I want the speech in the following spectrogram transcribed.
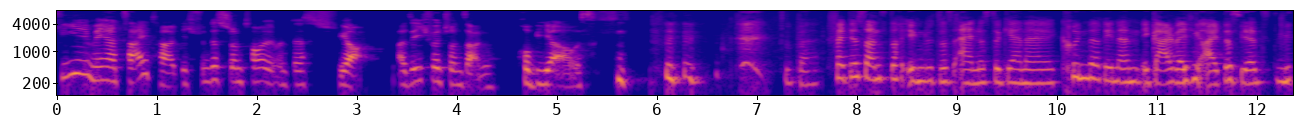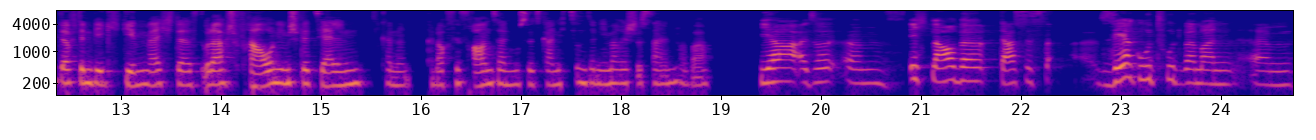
viel mehr Zeit hat. Ich finde das schon toll und das, ja, also ich würde schon sagen, probier aus. Super. Fällt dir sonst noch irgendetwas ein, was du gerne Gründerinnen, egal welchen Alters jetzt, mit auf den Weg geben möchtest? Oder Frauen im Speziellen? Kann, kann auch für Frauen sein, muss jetzt gar nichts Unternehmerisches sein, aber. Ja, also ähm, ich glaube, dass es sehr gut tut, wenn man ähm,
